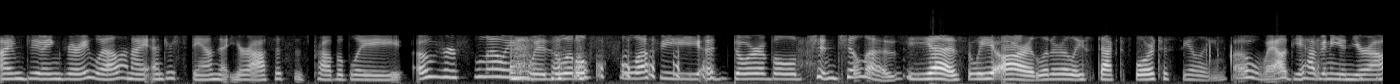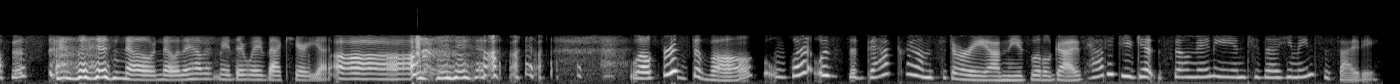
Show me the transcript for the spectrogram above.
I'm doing very well, and I understand that your office is probably overflowing with little fluffy, adorable chinchillas. Yes, we are literally stacked floor to ceiling. Oh, wow. Do you have any in your office? no, no, they haven't made their way back here yet. Aw. well, first of all, what was the background story on these little guys? How did you get so many into the Humane Society?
